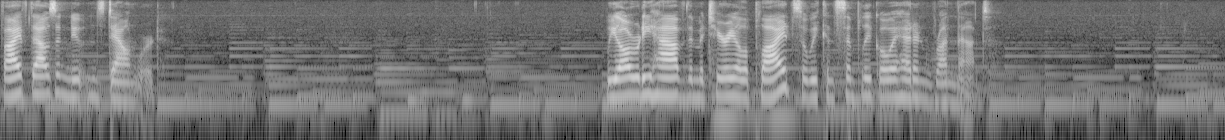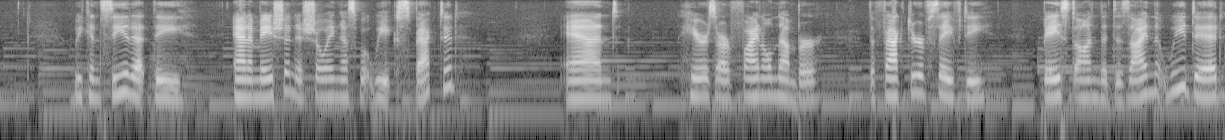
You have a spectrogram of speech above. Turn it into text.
5,000 newtons downward. We already have the material applied so we can simply go ahead and run that. We can see that the animation is showing us what we expected and here's our final number, the factor of safety based on the design that we did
